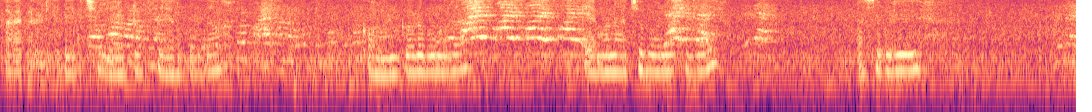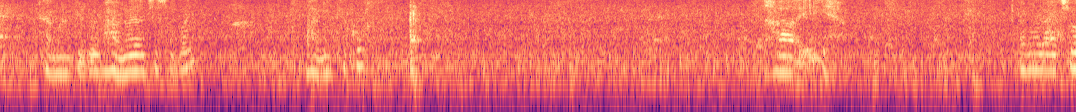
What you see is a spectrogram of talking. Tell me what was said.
কারা কারা দেখছ লাইভটা শেয়ার করে দাও কমেন্ট করো বন্ধুরা। কেমন আছো বলো সবাই? আশা করি ঠাকুর কৃপে ভালোই আছো সবাই। ভালো থেকো। হাই। কেমন আছো?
